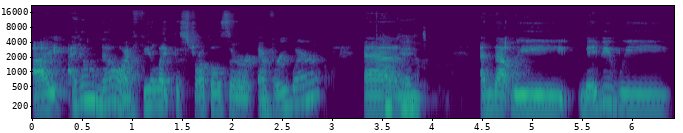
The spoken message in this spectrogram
I I don't know. I feel like the struggles are everywhere, and okay. and that we maybe we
